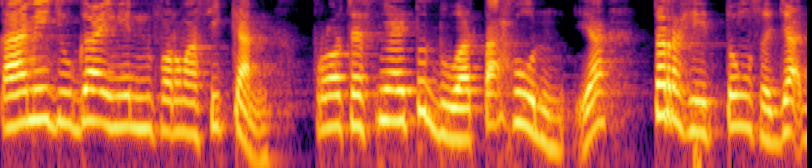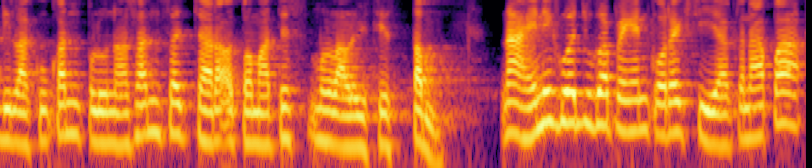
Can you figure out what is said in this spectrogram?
Kami juga ingin informasikan prosesnya itu 2 tahun ya. Terhitung sejak dilakukan pelunasan secara otomatis melalui sistem. Nah ini gue juga pengen koreksi ya. Kenapa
